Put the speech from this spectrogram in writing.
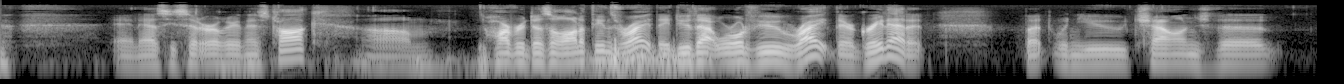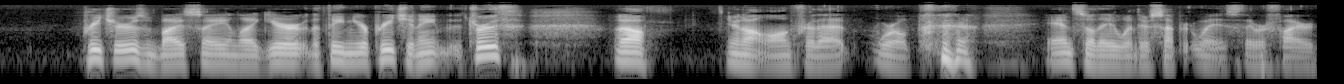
and as he said earlier in his talk, um, Harvard does a lot of things right. They do that worldview right. They're great at it. But when you challenge the preachers by saying like you're the thing you're preaching ain't the truth, well, you're not long for that world. and so they went their separate ways. They were fired,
